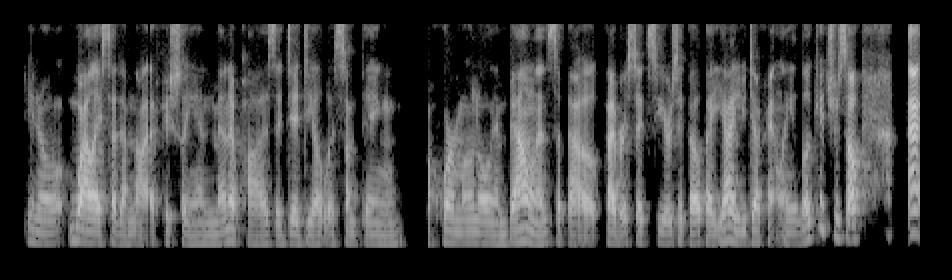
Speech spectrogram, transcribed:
you know, while I said I'm not officially in menopause, I did deal with something a hormonal imbalance about five or six years ago. But yeah, you definitely look at yourself. Uh,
